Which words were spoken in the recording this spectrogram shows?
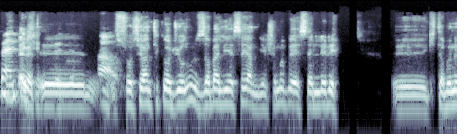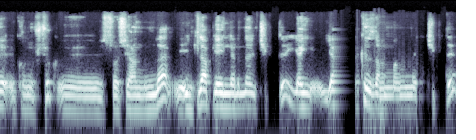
Ben evet, teşekkür e, ederim. E, Sosyan Tikacıoğlu'nun Zabel Yesayan Yaşamı ve Eserleri e, kitabını konuştuk. E, Sosyan'da İnkılap yayınlarından çıktı. Yay, yakın zamanda çıktı.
